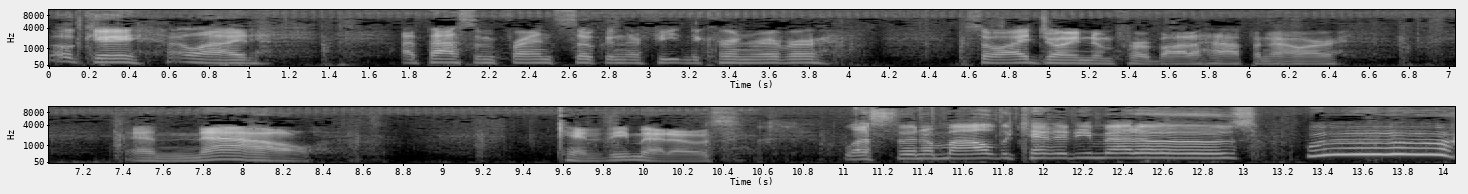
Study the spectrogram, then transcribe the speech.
Okay, I lied. I passed some friends soaking their feet in the Kern River, so I joined them for about a half an hour. And now, Kennedy Meadows. Less than a mile to Kennedy Meadows. Woo!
